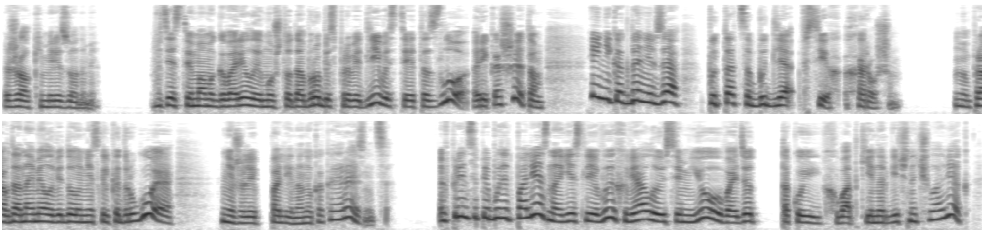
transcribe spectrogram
жалкими резонами. В детстве мама говорила ему, что добро без справедливости — это зло, рикошетом, и никогда нельзя пытаться быть для всех хорошим. Ну, правда, она имела в виду несколько другое, нежели Полина, но какая разница? В принципе, будет полезно, если в их вялую семью войдет такой хваткий энергичный человек —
